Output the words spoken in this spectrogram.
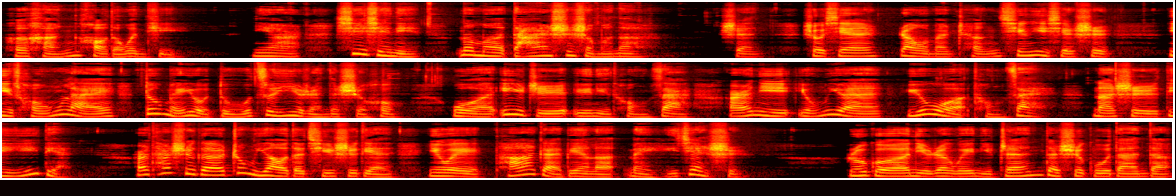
和很好的问题。尼尔，谢谢你。那么答案是什么呢？神，首先让我们澄清一些事：你从来都没有独自一人的时候，我一直与你同在，而你永远与我同在，那是第一点。而它是个重要的起始点，因为它改变了每一件事。如果你认为你真的是孤单的，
